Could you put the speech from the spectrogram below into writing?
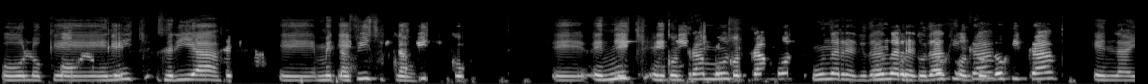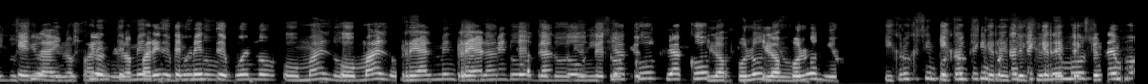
o lo que o lo en que Nietzsche sería eh, metafísico. metafísico. Eh, en Nietzsche encontramos encontramos una realidad una realidad ontológica ontológica en la ilusión, en la lo ilusión, en lo aparentemente, bueno, bueno o malo, o malo, realmente, realmente hablando de lo hablando de lo dionisiaco dionisiaco y lo y apolonio. lo apolonio. Y creo que es importante que es que importante que reflexionemos reflexionemos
